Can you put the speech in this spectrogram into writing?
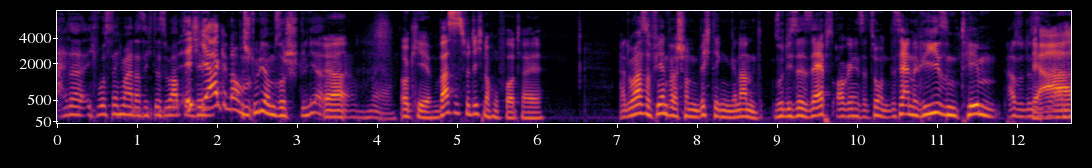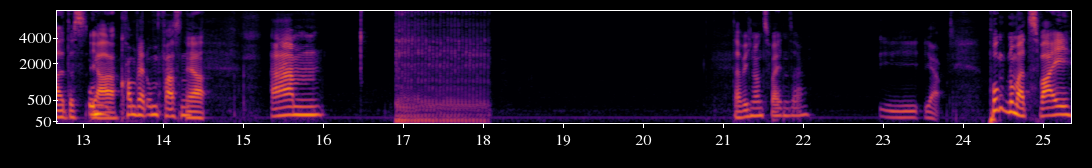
Alter, ich wusste nicht mal, dass ich das überhaupt Ich- in dem ja, genau. Studium so studiere. Ja. naja. Okay, was ist für dich noch ein Vorteil? Ja, du hast auf jeden Fall schon einen wichtigen genannt. So diese Selbstorganisation. Das ist ja ein Riesenthema. Also das Ja, ist das- um, ja. komplett umfassend. Ja. Ähm, Darf ich noch einen zweiten sagen? ja. Punkt Nummer zwei,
